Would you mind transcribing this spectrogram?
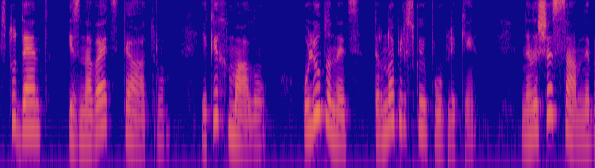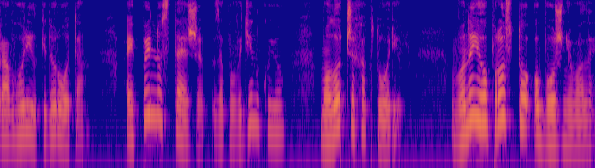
студент і знавець театру, яких мало, улюбленець тернопільської публіки. Не лише сам не брав горілки до рота, а й пильно стежив за поведінкою молодших акторів. Вони його просто обожнювали,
